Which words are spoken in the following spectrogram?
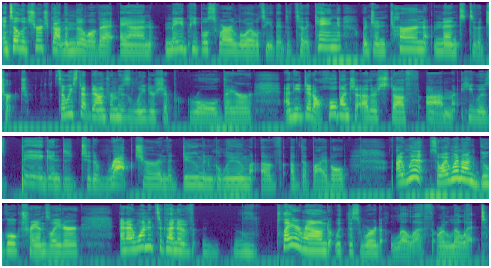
until the church got in the middle of it and made people swear loyalty to the king, which in turn meant to the church. So he stepped down from his leadership role there, and he did a whole bunch of other stuff. Um, he was big into the rapture and the doom and gloom of, of the Bible. I went so I went on Google Translator and I wanted to kind of play around with this word Lilith or Lilith.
